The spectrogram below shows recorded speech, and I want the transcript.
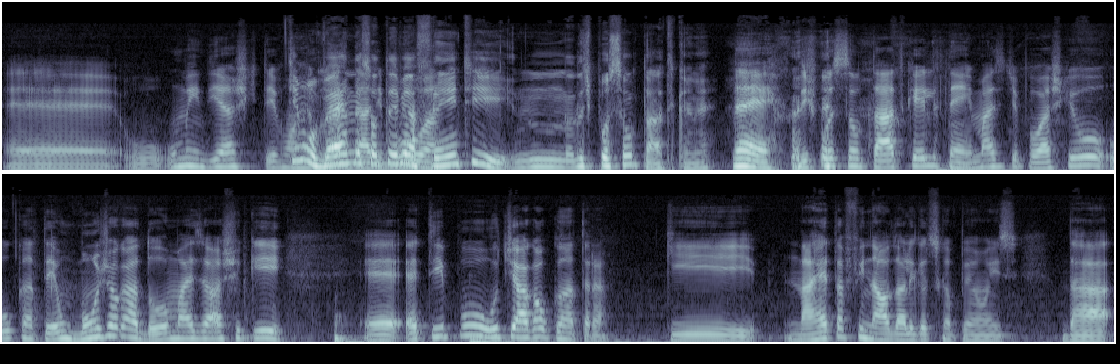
é, o, o Mendy acho que teve uma Timo Werner só teve à boa. frente na disposição tática, né? É, disposição tática ele tem, mas tipo, eu acho que o, o Kanté é um bom jogador, mas eu acho que é, é tipo o Thiago Alcântara, que na reta final da Liga dos Campeões da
